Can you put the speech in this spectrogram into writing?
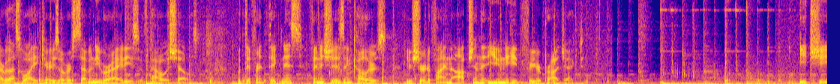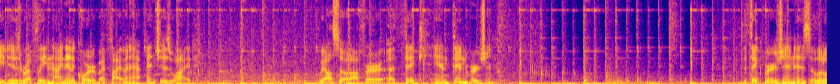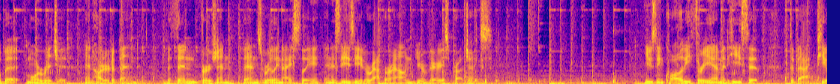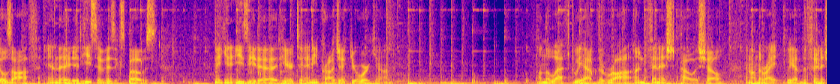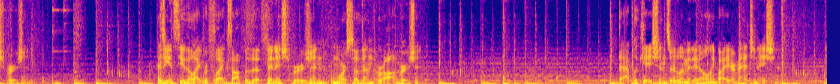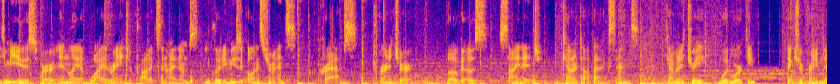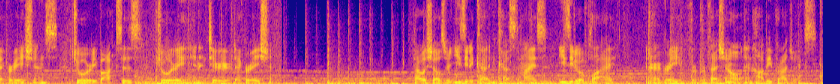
Fiberglass Hawaii carries over 70 varieties of Paua shells. With different thickness, finishes, and colors, you're sure to find the option that you need for your project. Each sheet is roughly 9 and a quarter by 5 and a half inches wide. We also offer a thick and thin version. Thick version is a little bit more rigid and harder to bend. The thin version bends really nicely and is easy to wrap around your various projects. Using quality 3M adhesive, the back peels off and the adhesive is exposed, making it easy to adhere to any project you're working on. On the left, we have the raw, unfinished Paua shell, and on the right, we have the finished version. As you can see, the light reflects off of the finished version more so than the raw version. The applications are limited only by your imagination. It can be used for inlay of wide range of products and items, including musical instruments, crafts, furniture, logos, signage, countertop accents, cabinetry, woodworking, picture frame decorations, jewelry boxes, jewelry, and interior decoration. Paua shells are easy to cut and customize, easy to apply, and are great for professional and hobby projects.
